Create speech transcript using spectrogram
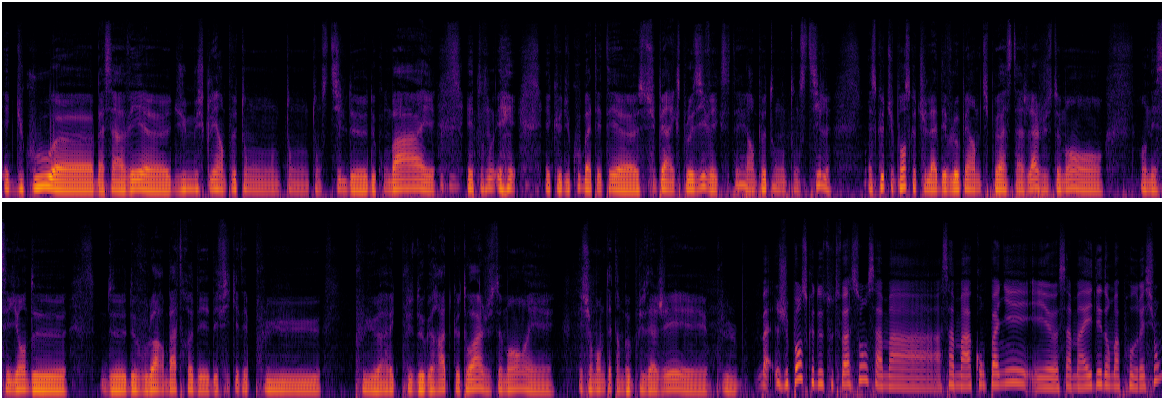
Et que du coup, euh, bah, ça avait euh, dû muscler un peu ton, ton, ton style de, de combat et, et, ton, et, et que du coup bah t'étais euh, super explosive et que c'était un peu ton, ton style. Est-ce que tu penses que tu l'as développé un petit peu à cet âge-là justement en, en essayant de, de, de vouloir battre des, des filles qui étaient plus plus avec plus de grade que toi justement et, et sûrement peut-être un peu plus âgées et plus Bah, je pense que de toute façon, ça m'a, ça m'a accompagné et euh, ça m'a aidé dans ma progression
